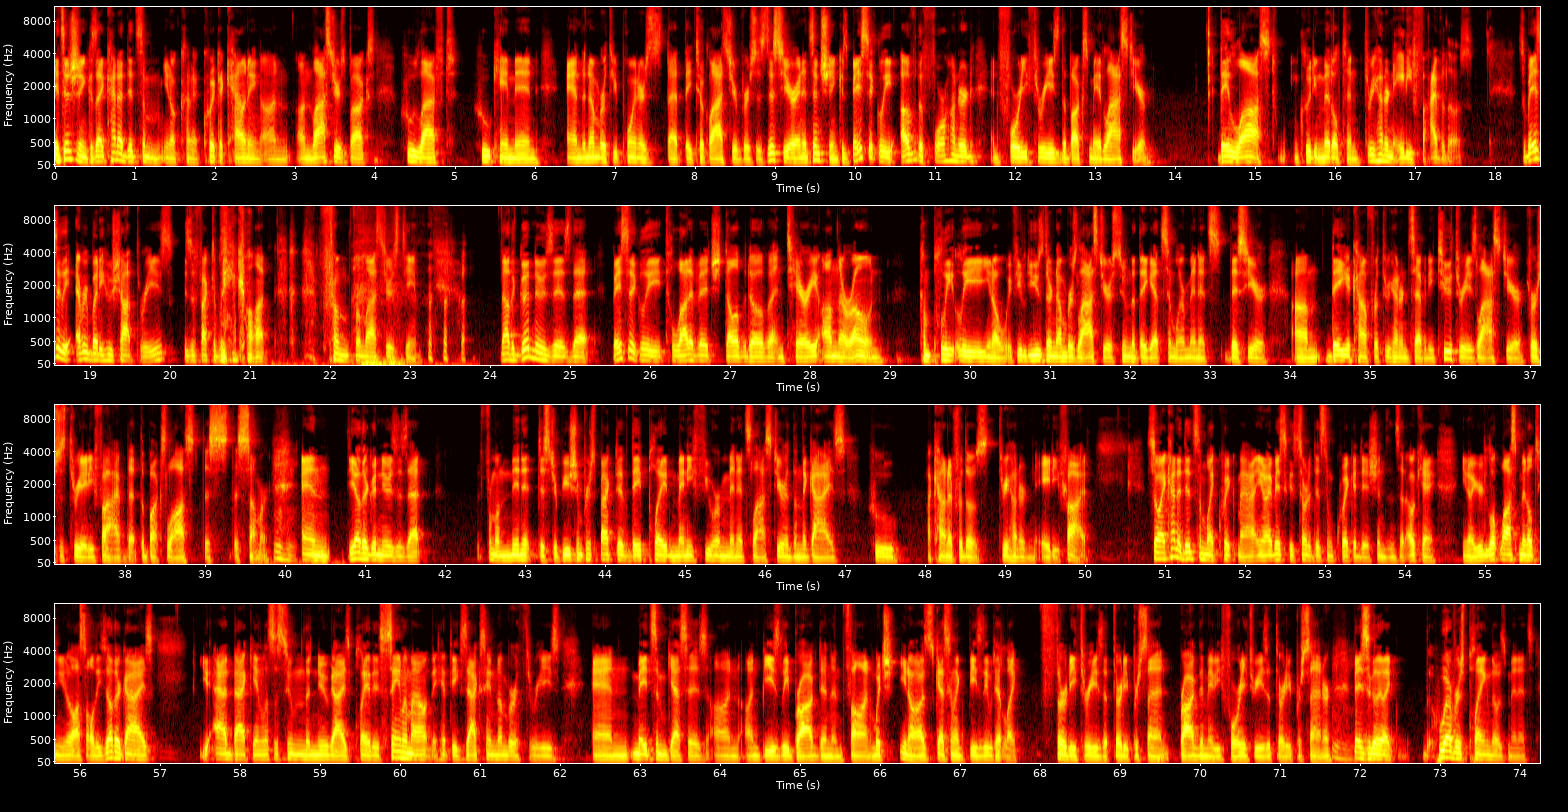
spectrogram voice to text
It's interesting because I kind of did some, you know, kind of quick accounting on on last year's Bucks, who left, who came in, and the number of three pointers that they took last year versus this year. And it's interesting because basically of the 443s the Bucks made last year, they lost, including Middleton, 385 of those. So basically, everybody who shot threes is effectively gone from from last year's team. now the good news is that basically Teletovic, Dellavedova, and Terry on their own completely, you know, if you use their numbers last year, assume that they get similar minutes this year. Um, they account for 372 threes last year versus 385 that the Bucks lost this this summer. Mm-hmm. And the other good news is that from a minute distribution perspective, they played many fewer minutes last year than the guys who accounted for those 385. So I kind of did some like quick math. You know, I basically sort of did some quick additions and said, okay, you know, you lost Middleton, you lost all these other guys you add back in, let's assume the new guys play the same amount, they hit the exact same number of threes, and made some guesses on on Beasley, Brogdon, and Thon, which, you know, I was guessing like Beasley would hit like 33s at 30%, Brogdon maybe 43s at 30%, or mm-hmm. basically like whoever's playing those minutes.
